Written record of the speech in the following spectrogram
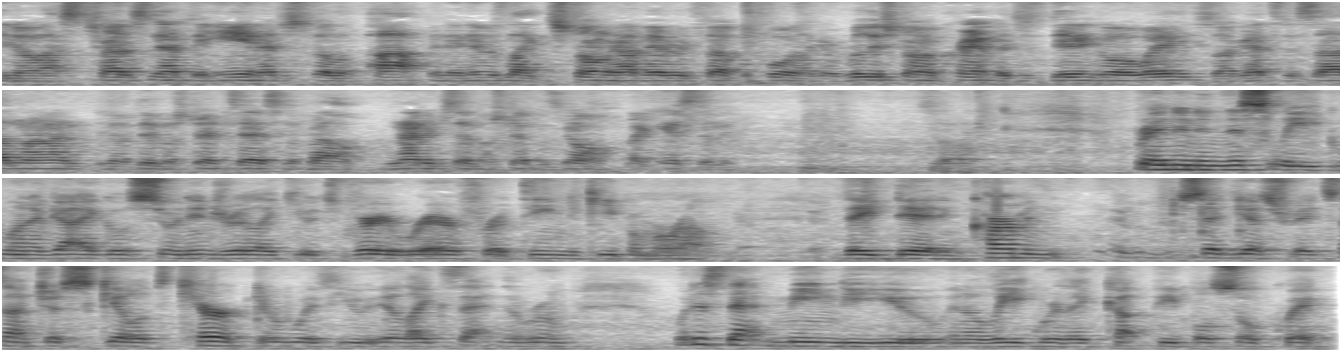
You know, I tried to snap the end, I just felt a pop, and then it was like stronger than I've ever felt before, like a really strong cramp that just didn't go away. So I got to the sideline, you know, did my strength test, and about 90% of my strength was gone, like instantly. So, Brandon, in this league, when a guy goes through an injury like you, it's very rare for a team to keep him around. They did, and Carmen said yesterday, it's not just skill, it's character with you. He likes that in the room. What does that mean to you in a league where they cut people so quick?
